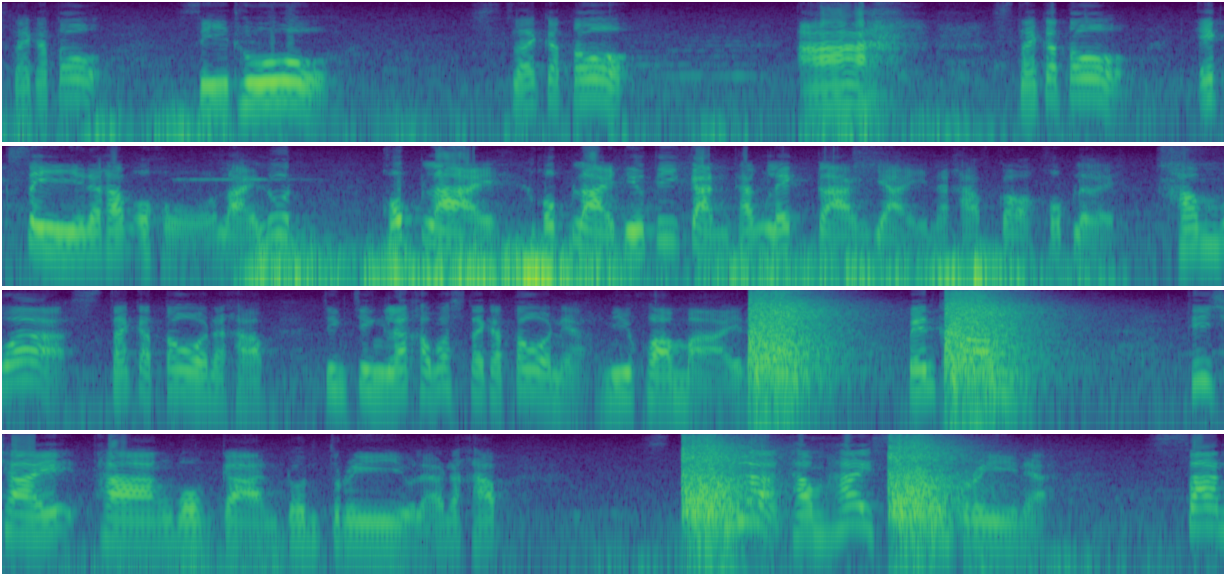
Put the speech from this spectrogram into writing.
Staccato C2 Staccato R Staccato X4 นะครับ โอ้โห หลายรุ่น ครบลาย ครบลายดิวตี้กันทั้งเล็กกลางใหญ่นะครับ ก็ครบเลยคำว่า staccato นะครับ จริง ๆ แล้วคำว่า staccato เนี่ยมีความหมายนะเป็นคำที่ใช้ทางวงการดนตรีอยู่แล้วนะครับ เพื่อทำให้เสียงดนตรีเนี่ยสั้น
